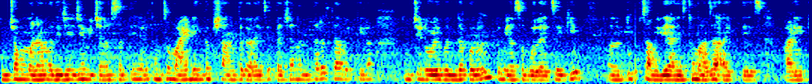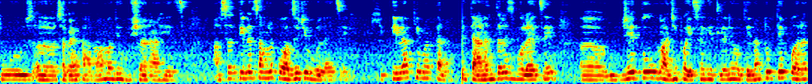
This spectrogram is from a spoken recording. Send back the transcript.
तुमच्या मनामध्ये जे जे विचार असतात ते तुमचं माइंड एकदम शांत करायचं. त्याच्यानंतरच त्या व्यक्तीला तुमचे डोळे बंद करून तुम्ही असं बोलायचं की तू खूप चांगली आहेस तू माझं ऐकतेस आणि तू सगळ्या कामामध्ये हुशार आहेस. असं तिला चांगलं पॉझिटिव्ह बोलायचं आहे तिला किंवा त्याला. त्यानंतरच बोलायचे जे तू माझे पैसे घेतलेले होते ना तू ते परत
